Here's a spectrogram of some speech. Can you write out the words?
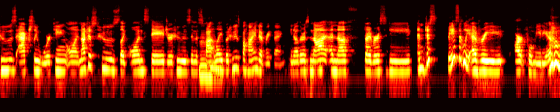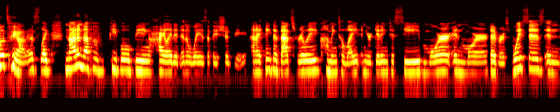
who's actually working on not just who's like on stage or who's in the mm-hmm. spotlight mm-hmm. but who's behind everything you know there's not enough diversity and just basically every artful medium let's be honest like not enough of people being highlighted in the ways that they should be and i think that that's really coming to light and you're getting to see more and more diverse voices and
